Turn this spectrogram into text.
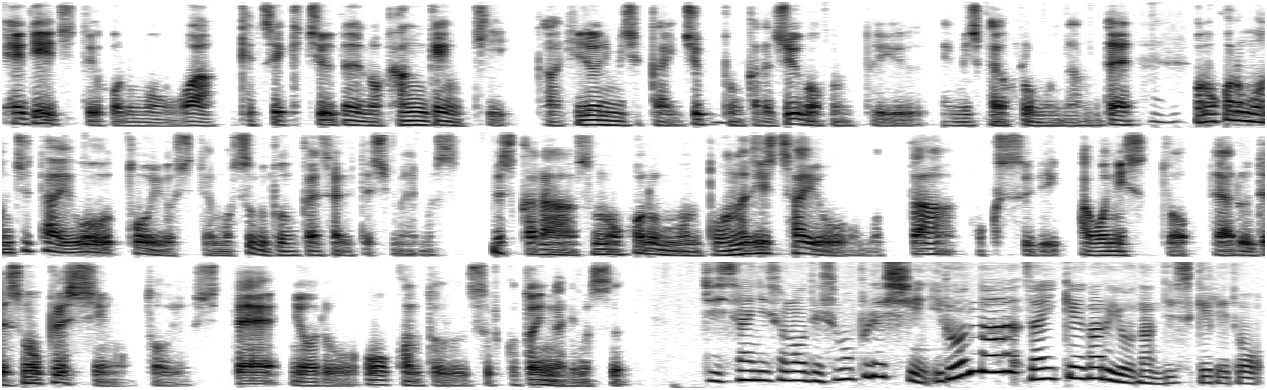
ADH というホルモンは血液中での半減期が非常に短い10分から15分という短いホルモンなので、はい、このホルモン自体を投与してもすぐ分解されてしまいます。ですからそのホルモンと同じ作用を持ったお薬アゴニストであるデスモプレッシンを投与して尿量をコントロールすることになります。実際にそのデスモプレッシンいろんな剤形があるようなんですけれど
